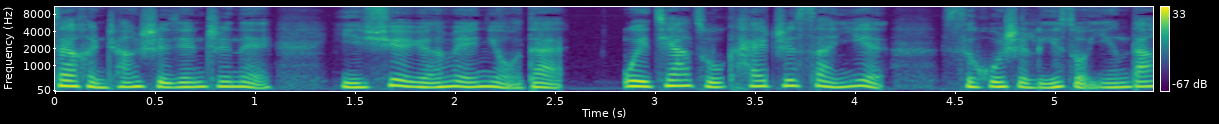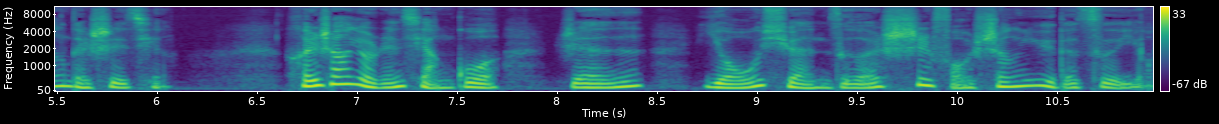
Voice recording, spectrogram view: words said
在很长时间之内以血缘为纽带为家族开枝散叶，似乎是理所应当的事情，很少有人想过人有选择是否生育的自由。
